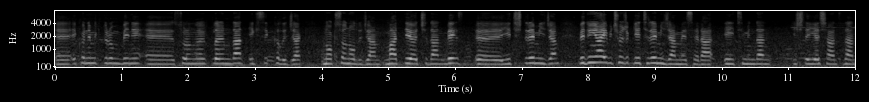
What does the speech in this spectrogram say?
E, ekonomik durum beni e, sorumluluklarımdan eksik kalacak, noksan olacağım maddi açıdan ve e, yetiştiremeyeceğim ve dünyaya bir çocuk getiremeyeceğim mesela eğitiminden, işte yaşantıdan,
